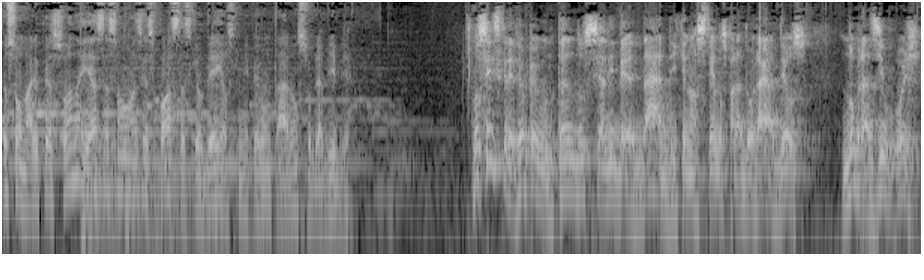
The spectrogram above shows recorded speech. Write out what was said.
Eu sou Mário Persona e essas são as respostas que eu dei aos que me perguntaram sobre a Bíblia. Você escreveu perguntando se a liberdade que nós temos para adorar a Deus no Brasil hoje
